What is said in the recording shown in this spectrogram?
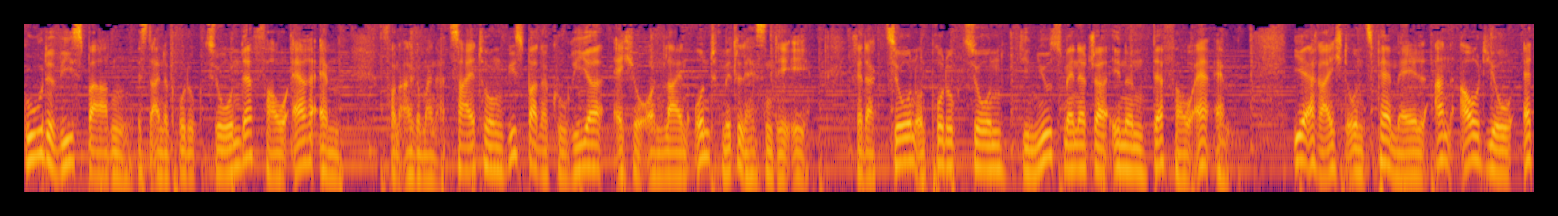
Gude Wiesbaden ist eine Produktion der VRM von Allgemeiner Zeitung, Wiesbadener Kurier, Echo Online und Mittelhessen.de. Redaktion und Produktion die NewsmanagerInnen der VRM. Ihr erreicht uns per Mail an audio.vrm.de.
